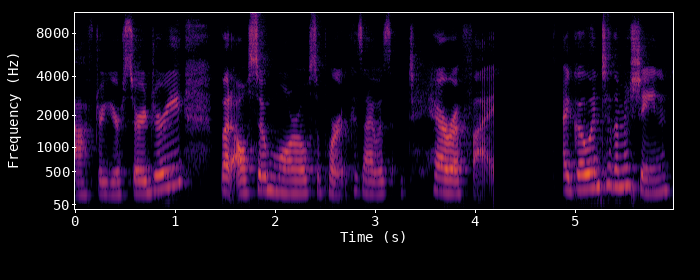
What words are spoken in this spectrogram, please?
after your surgery, but also moral support because I was terrified. I go into the machine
